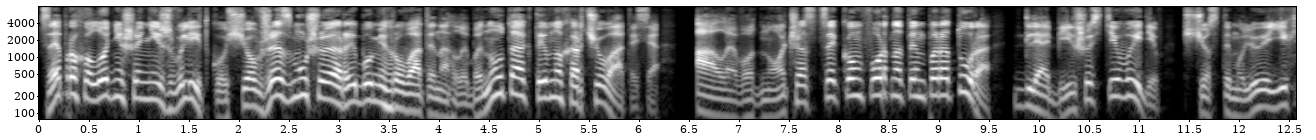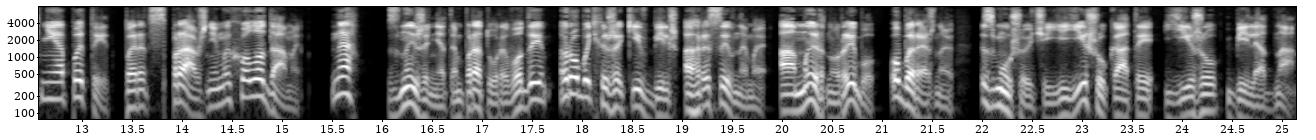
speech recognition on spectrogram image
Це прохолодніше, ніж влітку, що вже змушує рибу мігрувати на глибину та активно харчуватися. Але водночас це комфортна температура для більшості видів, що стимулює їхній апетит перед справжніми холодами. Не. Зниження температури води робить хижаків більш агресивними, а мирну рибу обережною, змушуючи її шукати їжу біля дна.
